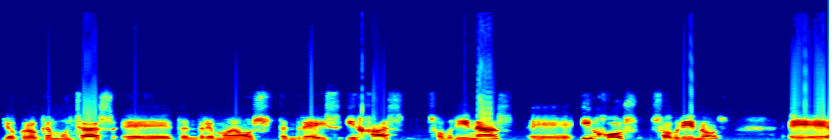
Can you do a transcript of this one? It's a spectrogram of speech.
yo creo que muchas eh, tendremos, tendréis hijas, sobrinas, eh, hijos, sobrinos eh,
